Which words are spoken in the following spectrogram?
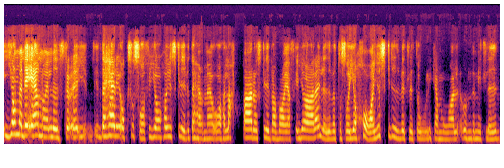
ja, men det är nog en livsstil. Eh, det här är också så, för jag har ju skrivit det här med att ha lappar och skriva vad jag ska göra i livet och så. Jag har ju skrivit lite olika mål under mitt liv.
